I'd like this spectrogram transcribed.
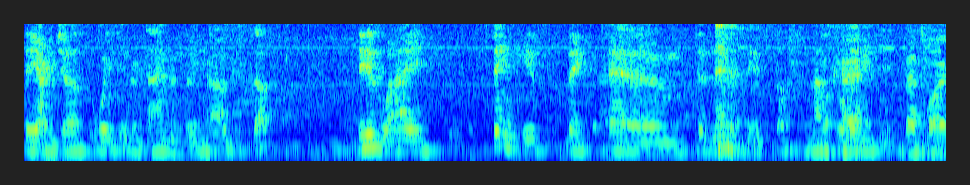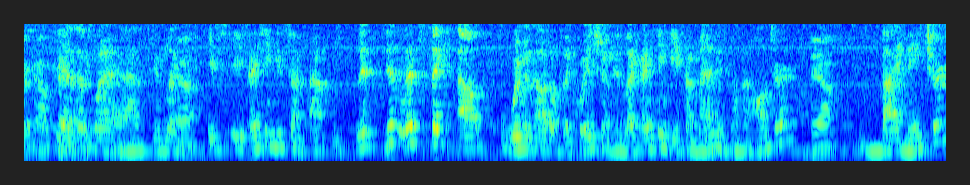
They are just wasting their time and doing Yeah. stupid stuff. This is what I think is the um, the nemesis of masculinity. That's why. Okay. Yeah, that's why I ask. It's like Yeah. if I think it's a uh, let let's take out women out of the equation. It's like I think if a man is not a hunter Yeah. by nature,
